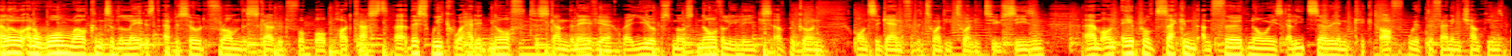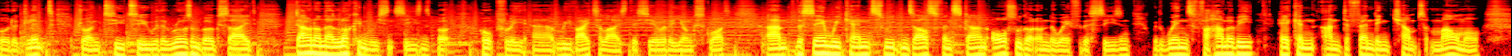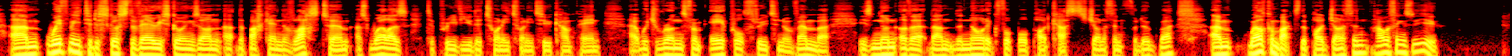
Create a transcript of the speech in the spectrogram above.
Hello, and a warm welcome to the latest episode from the Scouted Football Podcast. Uh, this week, we're headed north to Scandinavia, where Europe's most northerly leagues have begun once again for the 2022 season. Um, on April 2nd and 3rd, Norway's Eliteserien kicked off with defending champions Bodø Glimt, drawing 2 2 with a Rosenborg side down on their luck in recent seasons, but hopefully uh, revitalised this year with a young squad. Um, the same weekend, Sweden's Allsvenskan also got underway for this season, with wins for Hammarby, Häcken, and defending champs Malmo. Um, with me to discuss the various goings on at the back end of last term, as well as to preview the 2022 campaign, uh, which runs from April through to November, is none other than the Nordic Football Podcast's Jonathan Fadugba. Um, welcome back to the pod, Jonathan. How are things with you?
